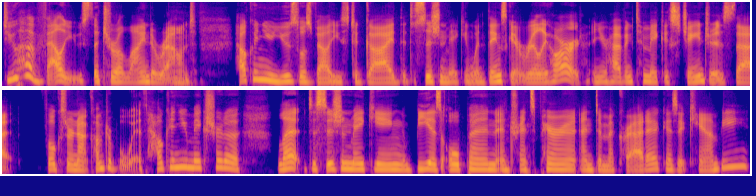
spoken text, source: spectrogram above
Do you have values that you're aligned around? How can you use those values to guide the decision making when things get really hard and you're having to make exchanges that folks are not comfortable with? How can you make sure to let decision making be as open and transparent and democratic as it can be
